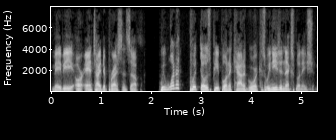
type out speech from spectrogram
maybe, or antidepressants up, we want to put those people in a category because we need an explanation.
